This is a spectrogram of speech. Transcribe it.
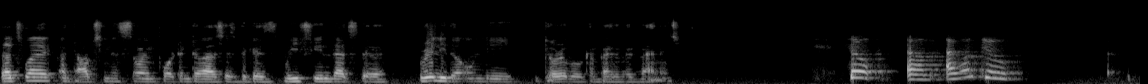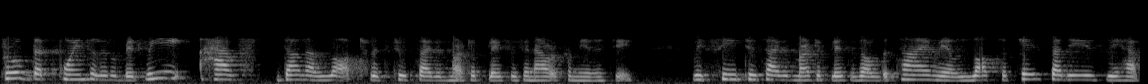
That's why adoption is so important to us, is because we feel that's the really the only durable competitive advantage. So um, I want to probe that point a little bit. We have done a lot with two-sided marketplaces in our community. We see two-sided marketplaces all the time. We have lots of case studies. We have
